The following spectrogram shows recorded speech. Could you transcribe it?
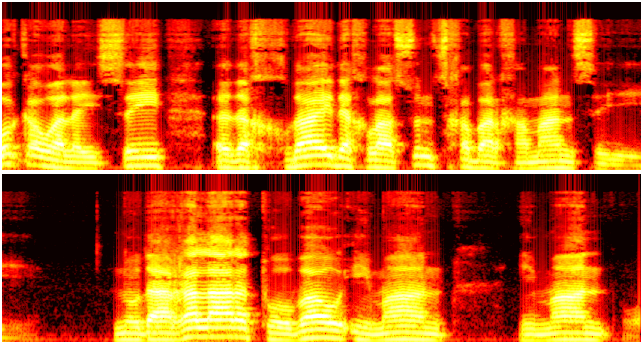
وکولای سئ د خدای د خلاصون څخه برخمن سئ نو د هغه لاره توبه او ایمان ایمان و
